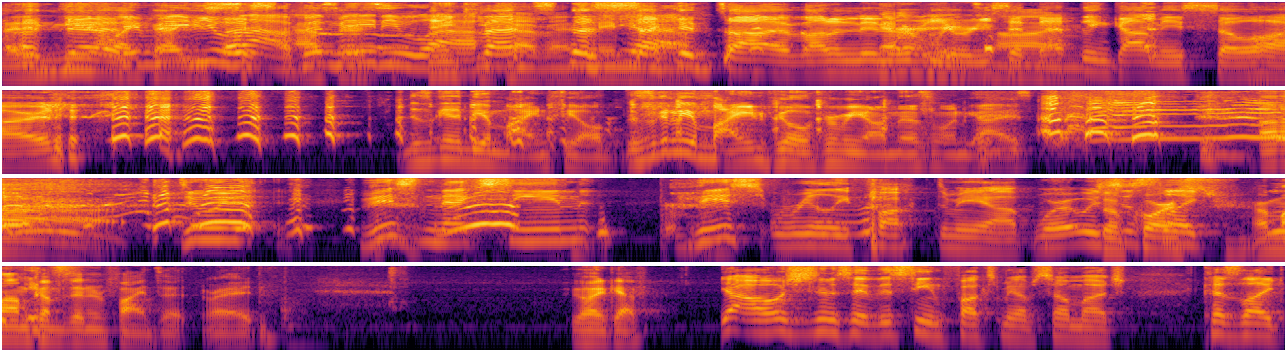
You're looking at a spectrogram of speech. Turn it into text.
I didn't mean it Again, like it that. made you sis laugh. It made you Thank laugh. That's Kevin. the Made me laugh. second time on an interview Every where you said that thing got me so hard. This is gonna be a minefield. This is gonna be a minefield for me on this one, guys. Uh, Dude, this next scene, this really fucked me up. Where it was so of just course, like her mom comes in and finds it. Right. Go ahead, Kev. Yeah, I was just gonna say this scene fucks me up so much because like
